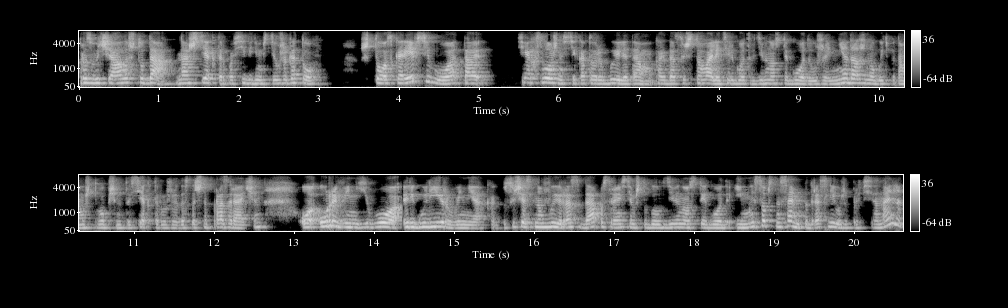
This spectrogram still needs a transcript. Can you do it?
прозвучало, что да, наш сектор, по всей видимости, уже готов, что, скорее всего, та, тех сложностей, которые были там, когда существовали эти льготы в 90-е годы, уже не должно быть, потому что, в общем-то, сектор уже достаточно прозрачен. О, уровень его регулирования как бы существенно вырос, да, по сравнению с тем, что было в 90-е годы. И мы, собственно, сами подросли уже профессионально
